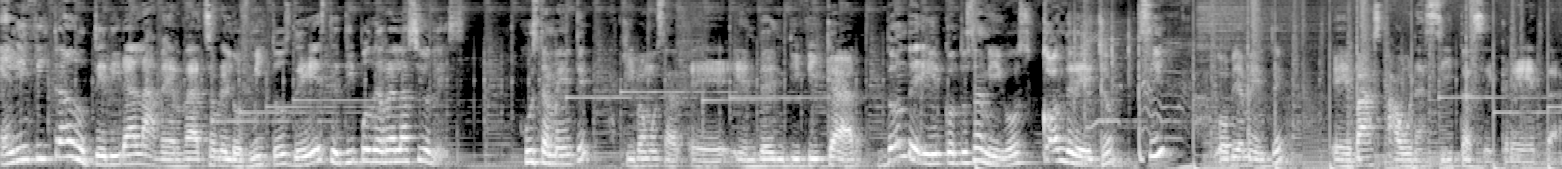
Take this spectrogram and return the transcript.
El infiltrado te dirá la verdad sobre los mitos de este tipo de relaciones. Justamente, aquí vamos a eh, identificar dónde ir con tus amigos con derecho, sí, obviamente, eh, vas a una cita secreta.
